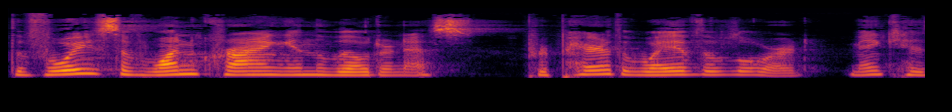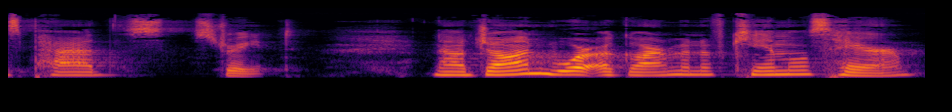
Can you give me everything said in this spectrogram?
The voice of one crying in the wilderness, Prepare the way of the Lord, make his paths straight. Now John wore a garment of camel's hair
